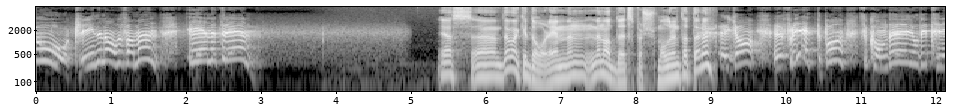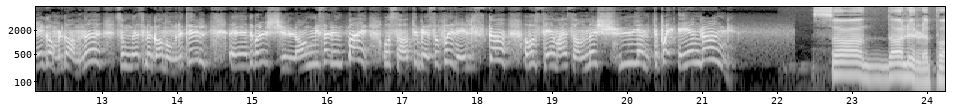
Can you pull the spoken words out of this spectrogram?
råkline med alle sammen. Én etter én. Yes, eh, det var ikke dårlig, men, men hadde du et spørsmål rundt dette, eller? Eh, ja, eh, fordi etterpå så kom det jo de tre gamle damene som, som jeg ga nummeret til. De bare slang seg rundt meg og sa at de ble så forelska av å se meg sammen med sju jenter på én gang. Så da lurer du på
